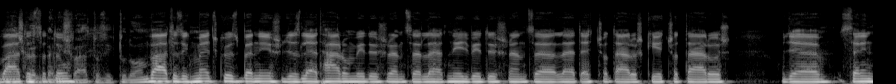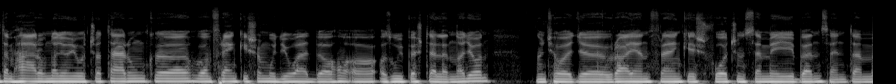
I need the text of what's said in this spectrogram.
változtatunk. is változik, tudom. Változik meccs közben is, ugye ez lehet háromvédős rendszer, lehet négyvédős rendszer, lehet egy csatáros, két csatáros. Ugye szerintem három nagyon jó csatárunk van, Frank is amúgy jó állt be a, a, az Újpest ellen nagyon, úgyhogy Ryan, Frank és Fortune személyében szerintem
